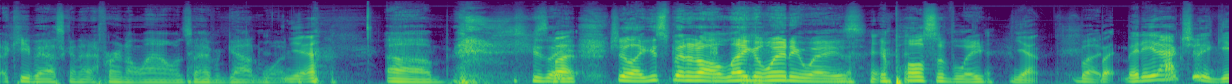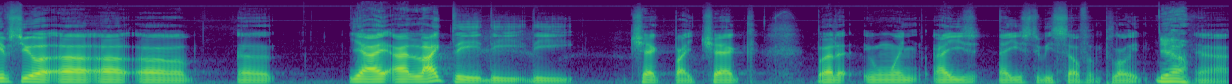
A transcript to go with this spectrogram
i keep asking for an allowance i haven't gotten one Yeah. um, she's like But- she's like you spend it all lego anyways impulsively Yeah. but, But but it actually gives you a, a, a, yeah. I, I like the, the the check by check, but when I used I used to be self-employed yeah uh,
